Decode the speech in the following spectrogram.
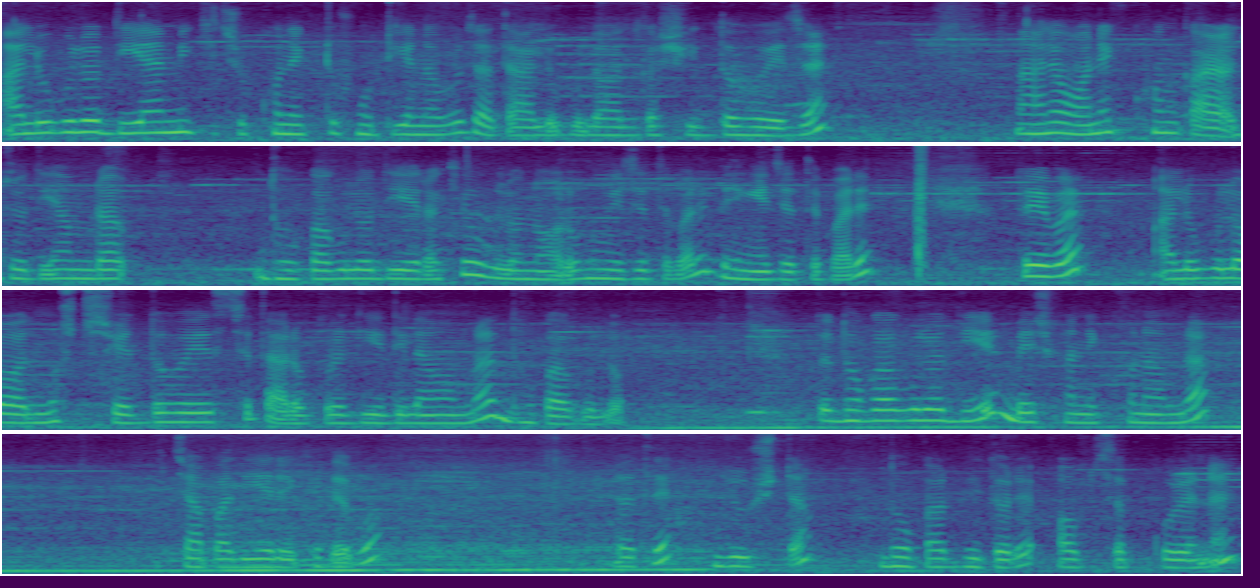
আলুগুলো দিয়ে আমি কিছুক্ষণ একটু ফুটিয়ে নেব যাতে আলুগুলো হালকা সিদ্ধ হয়ে যায়। নাহলে অনেকক্ষণ কারা যদি আমরা ধোকাগুলো দিয়ে রাখি, ওগুলো নরম হয়ে যেতে পারে, ভেঙে যেতে পারে। তো এবার আলুগুলো অলমোস্ট সেদ্ধ হয়ে এসছে, তার উপরে দিয়ে দিলাম আমরা ধোকাগুলো। তো ধোকাগুলো দিয়ে বেশ খানিক্ষণ আমরা চাপা দিয়ে রেখে দেব। যাতে জুসটা ধোকার ভিতরে অবজার্ভ করে নেয়।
